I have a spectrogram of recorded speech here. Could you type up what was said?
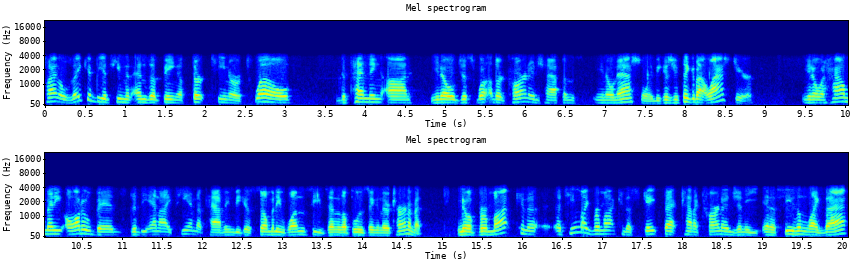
titles, they could be a team that ends up being a 13 or a 12, depending on you know just what other carnage happens you know nationally. Because you think about last year, you know, and how many auto bids did the NIT end up having because so many one seeds ended up losing in their tournament. You know, if Vermont can, a, a team like Vermont can escape that kind of carnage in a, in a season like that,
